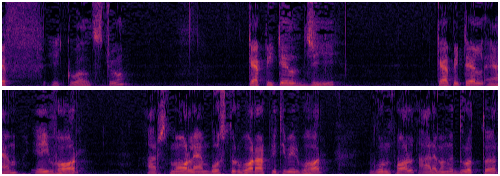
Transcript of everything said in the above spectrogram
F equals to capital G capital M এই ভর আর স্মল এম বস্তুর ভর আর পৃথিবীর ভর গুণফল আর এবং দূরত্বের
